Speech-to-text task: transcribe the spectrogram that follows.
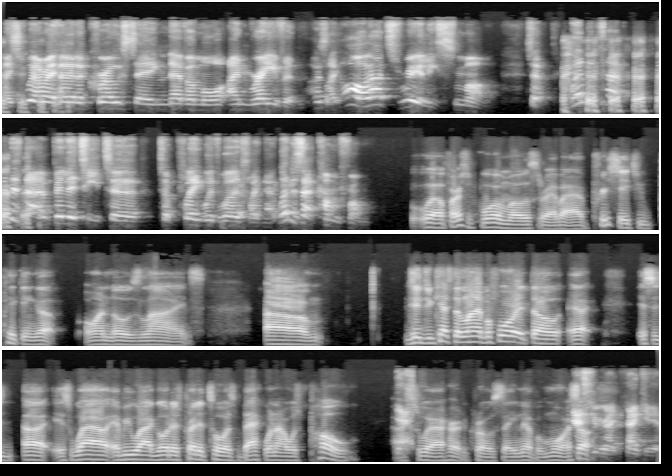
I swear I heard a crow saying, Nevermore, I'm Raven. I was like, oh, that's really smart. So where does that, where does that ability to, to play with words like that, where does that come from? Well, first and foremost, Rabbi, I appreciate you picking up on those lines. Um, did you catch the line before it though? Uh, it's a, uh, it's wild. Everywhere I go, there's predators. Back when I was Poe, yes. I swear I heard a crow say "nevermore." Yes, so, you're right. Thank you.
